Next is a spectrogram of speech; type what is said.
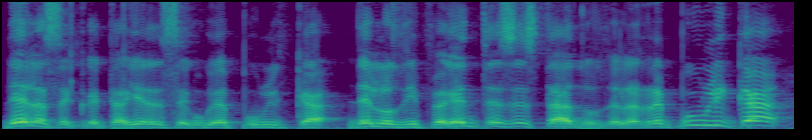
de la Secretaría de Seguridad Pública de los diferentes estados de la República,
